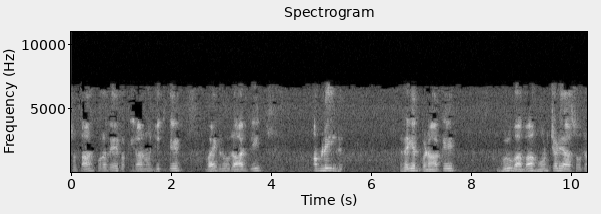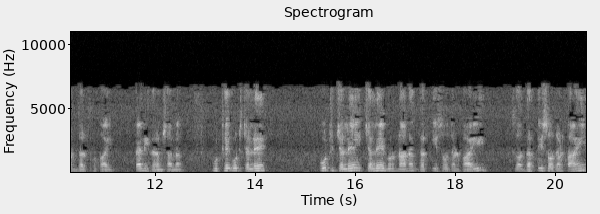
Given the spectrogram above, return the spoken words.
ਸੁਲਤਾਨਪੁਰ ਦੇ ਫਕੀਰਾਂ ਨੂੰ ਜਿੱਤ ਕੇ ਵਾਹਿਗੁਰੂ ਰਾਜ ਦੀ ਅਮਲੀ ਰਈਅਤ ਬਣਾ ਕੇ ਗੁਰੂ ਬਾਬਾ ਹੁਣ ਚੜਿਆ ਸੋਧਨ ਧਰਤ ਰੁਕਾਈ। ਪਹਿਲੀ ਧਰਮਸ਼ਾਲਾ। ਉਠੇ ਉਠ ਚੱਲੇ ਉਠ ਚੱਲੇ ਚੱਲੇ ਗੁਰੂ ਨਾਨਕ ਧਰਤੀ ਸੋਧਣ ਭਾਈ ਸੋ ਧਰਤੀ ਸੋਧਣ ਤਾਈ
